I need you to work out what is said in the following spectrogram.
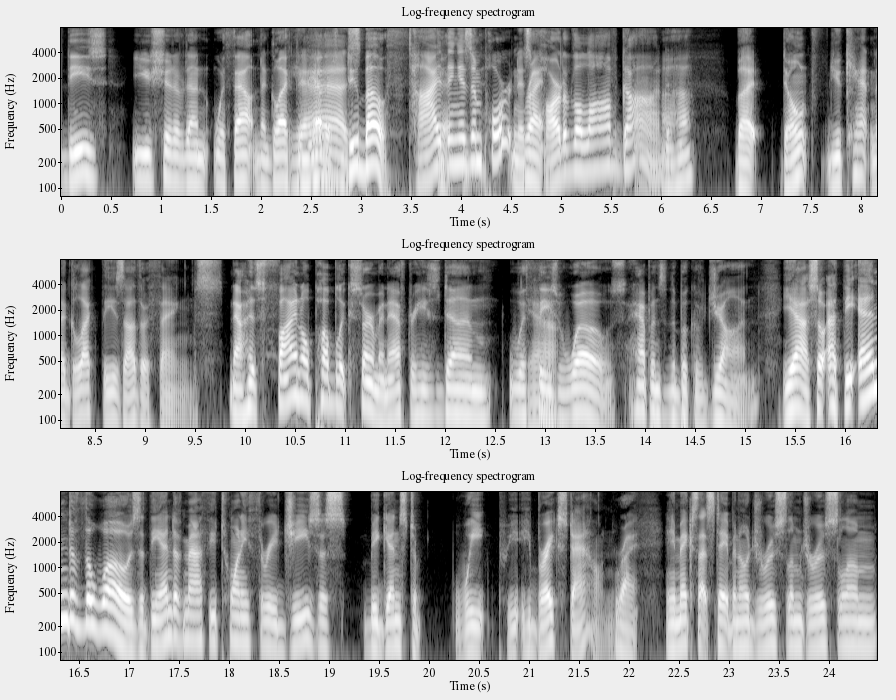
these you should have done without neglecting the others. Do both. Tithing is important. It's Right. part of the law of God. Uh huh. But don't you can't neglect these other things. Now his final public sermon after he's done with Yeah. these woes happens in the book of John. Yeah, so at the end of the woes, at the end of Matthew 23, Jesus begins to weep. He, he breaks down. Right. And he makes that statement, Oh, Jerusalem, Jerusalem,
